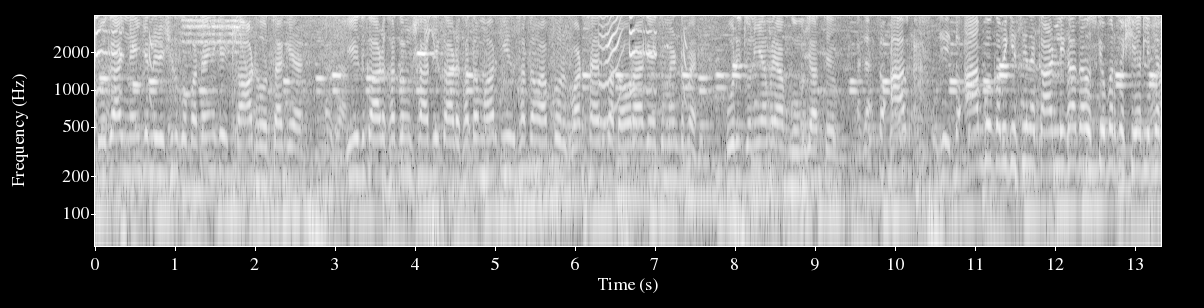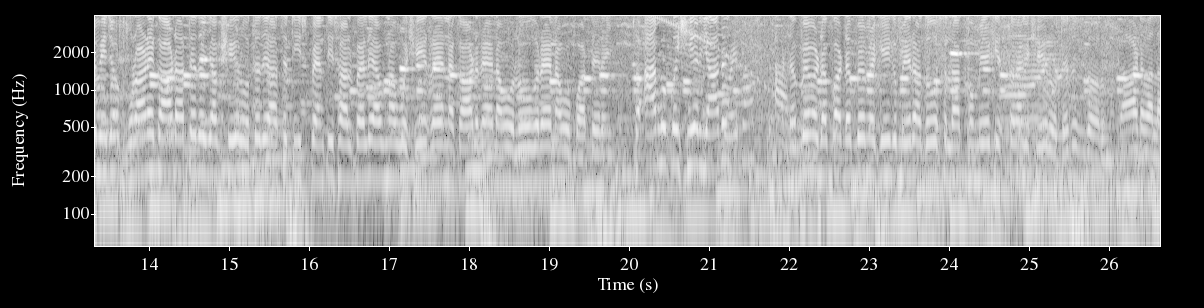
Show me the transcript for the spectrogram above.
क्योंकि आज नई जनरेशन को पता ही नहीं कि कार्ड होता क्या है। ईद कार्ड ख़त्म शादी कार्ड ख़त्म हर चीज़ ख़त्म। अब तो व्हाट्सएप का दौर आ गया एक मिनट में पूरी दुनिया में आप घूम जाते हो। अच्छा तो आप जी तो आपको कभी किसी ने कार्ड लिखा था? उसके ऊपर कोई शेयर लिख कर भेजा? पुराने कार्ड आते थे जब शेर होते थे आज से तीस पैंतीस साल पहले अब ना वो शेर रहे ना कार्ड रहे ना वो लोग रहे ना वो बातें रही। तो आपको कोई शेयर याद है? डब्बे में डब्बा डब्बे में केक मेरा दोस्त लाखों में एक इस तरह के शेर होते थे उस दौर में। कार्ड वाला।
